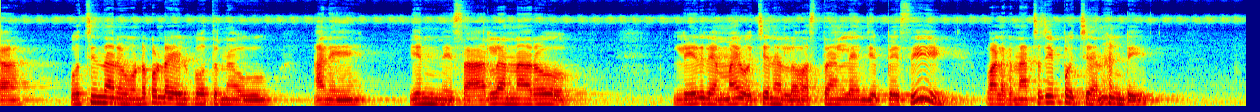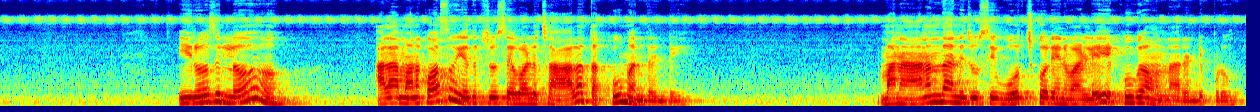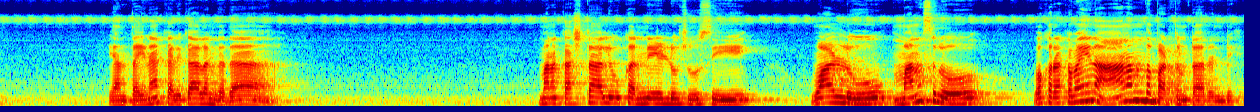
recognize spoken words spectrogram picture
వచ్చిందని ఉండకుండా వెళ్ళిపోతున్నావు. అని ఎన్నిసార్లు అన్నారో లేదులే అమ్మాయి వచ్చే నెలలో వస్తానులే అని చెప్పేసి వాళ్ళకి నచ్చ చెప్పి వచ్చానండి. ఈ రోజుల్లో అలా మన కోసం ఎదురు చూసేవాళ్ళు చాలా తక్కువ మంది అండి మన ఆనందాన్ని చూసి ఓర్చుకోలేని వాళ్ళే ఎక్కువగా ఉన్నారండి ఇప్పుడు. ఎంతైనా కలికాలం కదా. మన కష్టాలు కన్నీళ్ళు చూసి వాళ్ళు మనసులో ఒక రకమైన ఆనందం పడుతుంటారండి.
